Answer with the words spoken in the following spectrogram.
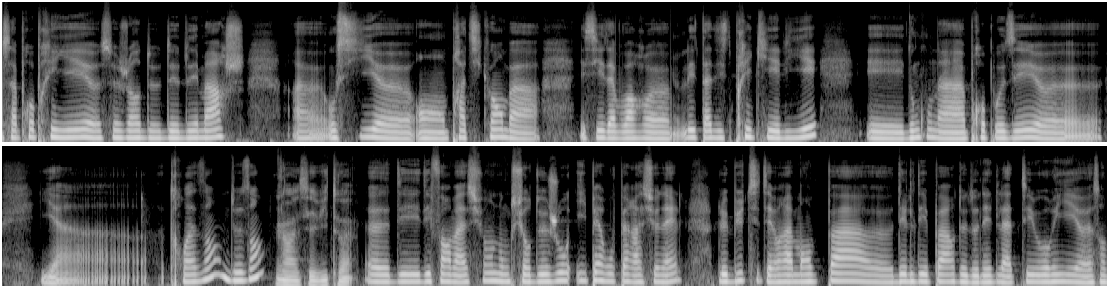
s'approprier ce genre de, démarche. Euh, aussi euh, en pratiquant, bah, essayer d'avoir euh, l'état d'esprit qui est lié. Et donc on a proposé il y a trois ans, deux ans. Ouais, c'est vite, ouais. Euh, des, des, formations donc sur deux jours hyper opérationnelles. Le but c'était vraiment pas euh, dès le départ de donner de la théorie à 100%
